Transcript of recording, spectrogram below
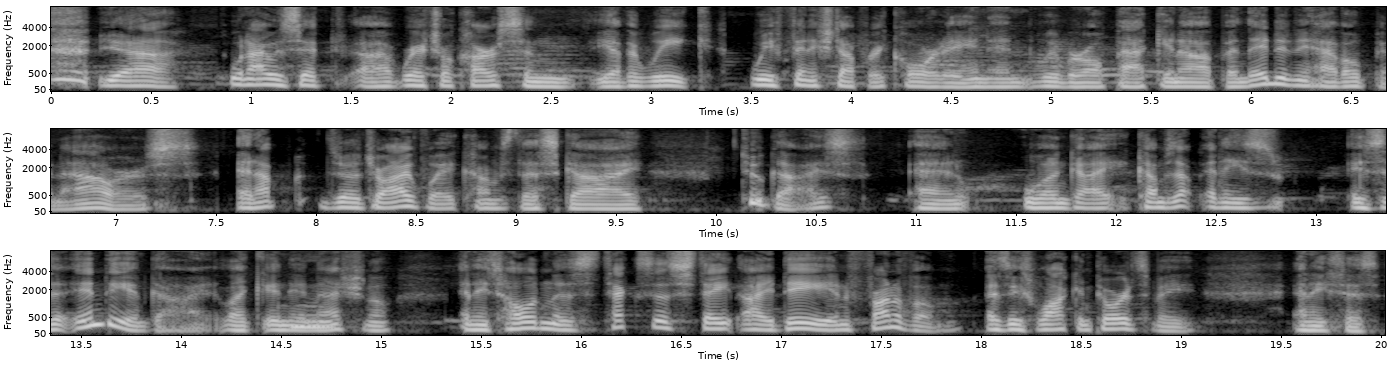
Yeah. yeah. When I was at uh, Rachel Carson the other week, we finished up recording and we were all packing up, and they didn't have open hours. And up the driveway comes this guy, two guys, and one guy comes up and he's is an Indian guy, like Indian mm-hmm. national, and he's holding his Texas state ID in front of him as he's walking towards me. And he says,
